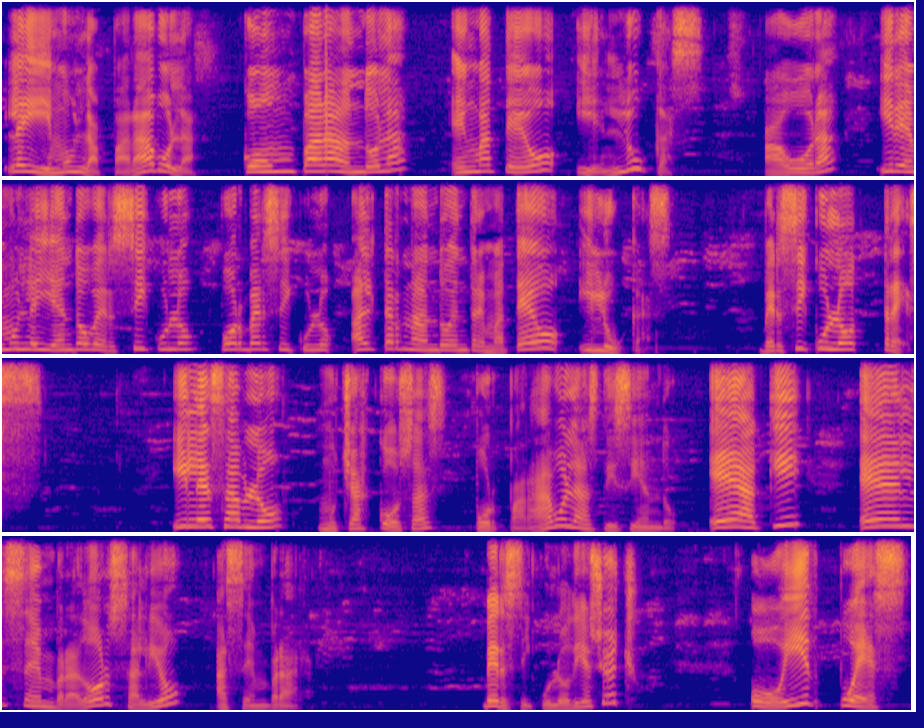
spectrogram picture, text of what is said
leímos la parábola comparándola en Mateo y en Lucas. Ahora iremos leyendo versículo por versículo alternando entre Mateo y Lucas. Versículo 3. Y les habló muchas cosas por parábolas diciendo, he aquí el sembrador salió a sembrar. Versículo 18. Oíd pues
